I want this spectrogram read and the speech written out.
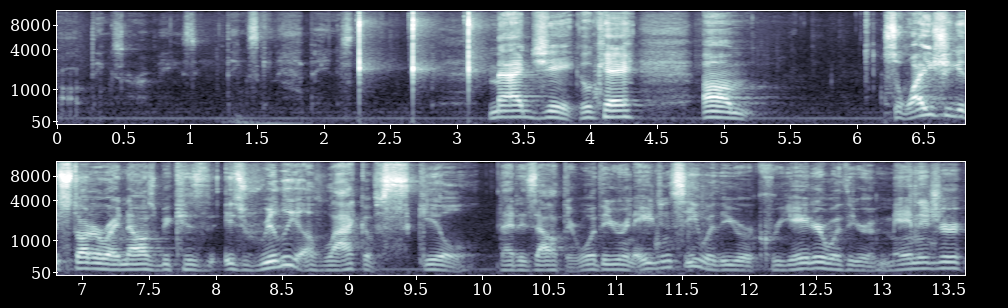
God, things are amazing. Things can happen. Magic, okay? Um, So why you should get started right now is because it's really a lack of skill that is out there. Whether you're an agency, whether you're a creator, whether you're a manager,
